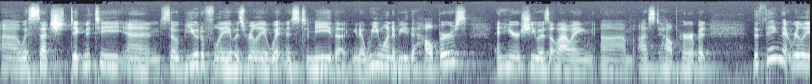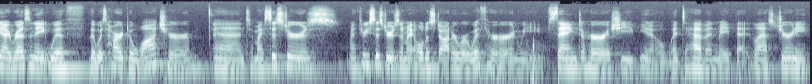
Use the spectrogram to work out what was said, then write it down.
uh, with such dignity and so beautifully. It was really a witness to me that you know we want to be the helpers, and here she was allowing um, us to help her. But the thing that really I resonate with that was hard to watch her, and my sisters, my three sisters, and my oldest daughter were with her, and we sang to her as she you know went to heaven, made that last journey.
